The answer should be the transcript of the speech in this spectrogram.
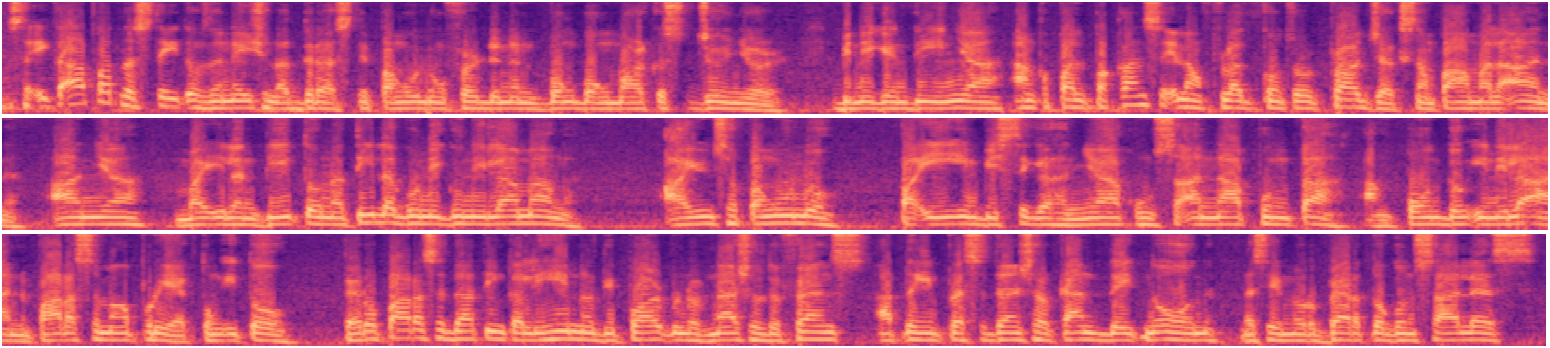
Sa ikaapat na State of the Nation address ni Pangulong Ferdinand Bongbong Marcos Jr., binigyan din niya ang kapalpakan sa ilang flood control projects ng pamahalaan. Anya, may ilan dito na tila guni-guni lamang. Ayon sa Pangulo, paiimbestigahan niya kung saan napunta ang pondong inilaan para sa mga proyektong ito. Pero para sa dating kalihim ng Department of National Defense at naging presidential candidate noon na si Norberto Gonzales,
